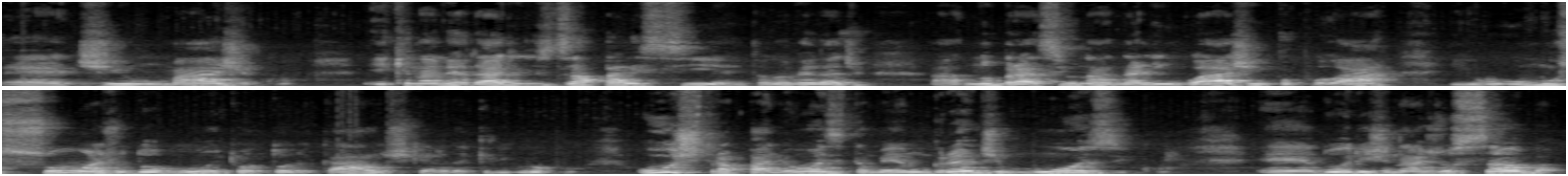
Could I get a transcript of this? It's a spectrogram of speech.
é, de um mágico e que na verdade ele desaparecia. Então, na verdade, no Brasil, na, na linguagem popular, e o, o, Mussum ajudou muito, o Antônio Carlos, que era daquele grupo Os Trapalhões e também era um grande músico, é, do Originais do Samba,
